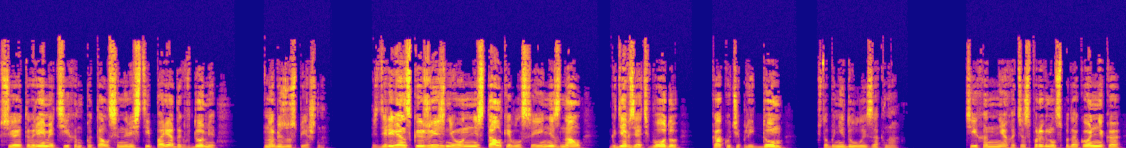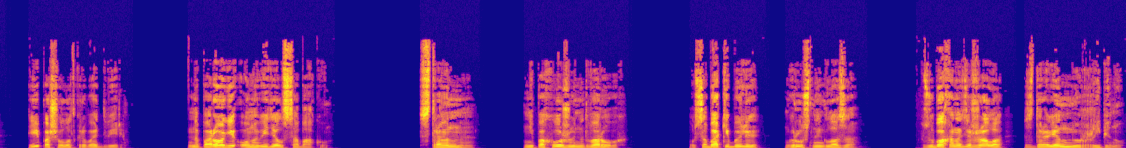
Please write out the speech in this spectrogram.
Все это время Тихон пытался навести порядок в доме, но безуспешно. С деревенской жизнью он не сталкивался и не знал, где взять воду, как утеплить дом, чтобы не дуло из окна. Тихон нехотя спрыгнул с подоконника и пошел открывать дверь. На пороге он увидел собаку. Странную, не похожую на дворовых. У собаки были грустные глаза. В зубах она держала здоровенную рыбину.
